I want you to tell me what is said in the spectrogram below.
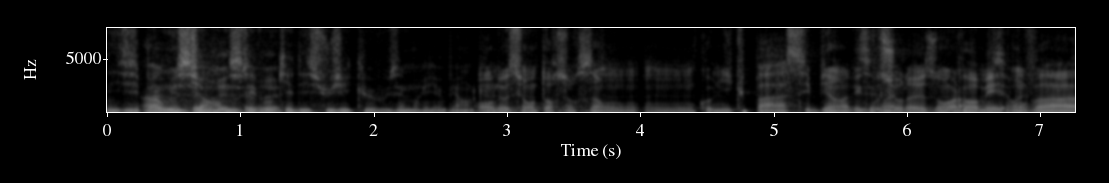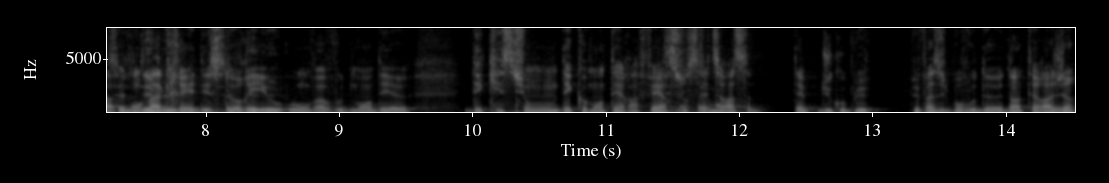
N'hésitez pas Ah à oui, nous c'est dire, vrai, à nous c'est vrai. évoquer des sujets que vous aimeriez bien. que- On est aussi en tort sur ça, on, on communique pas assez bien avec vous vrai. sur les réseaux Voilà, encore, mais on va, créer des stories où, on va vous demander euh, des questions, des commentaires à faire sur ça. Ça peut-être du coup plus, plus facile pour vous de- d'interagir,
